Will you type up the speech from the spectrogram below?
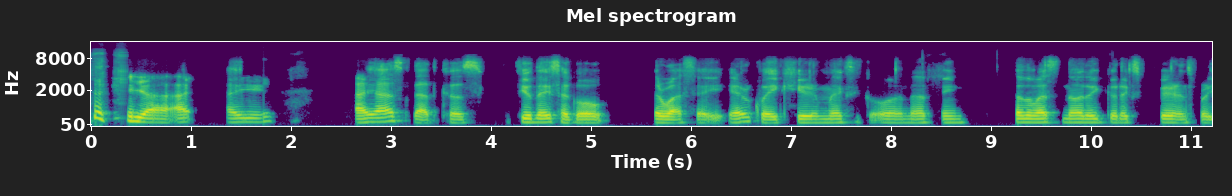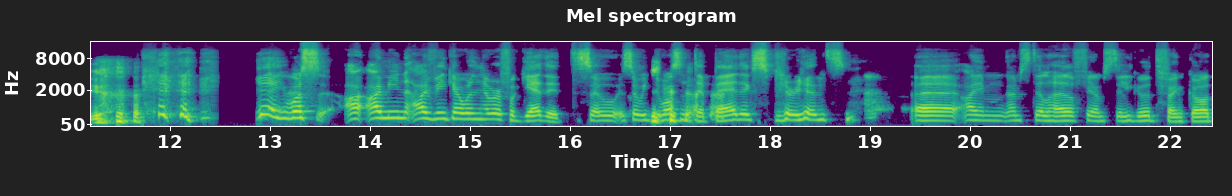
yeah, I I I asked that because a few days ago there was a earthquake here in Mexico, and I think that was not a good experience for you. yeah it was I, I mean i think i will never forget it. So so it wasn't a bad experience. Uh i'm i'm still healthy i'm still good thank god.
